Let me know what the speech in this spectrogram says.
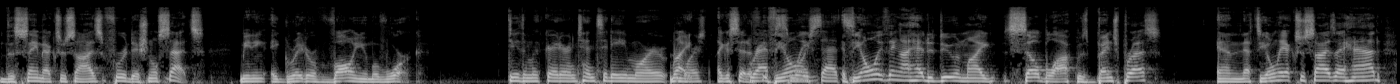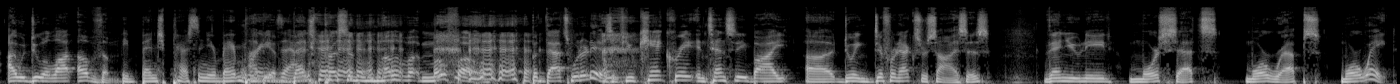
the same exercise for additional sets, meaning a greater volume of work do them with greater intensity, more right. More like I said, reps, if, the only sets. if the only thing I had to do in my cell block was bench press, and that's the only exercise I had, I would do a lot of them. Be bench pressing your brains I'd be a out. bench pressing mofo. But that's what it is. If you can't create intensity by uh, doing different exercises, then you need more sets, more reps, more weight.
